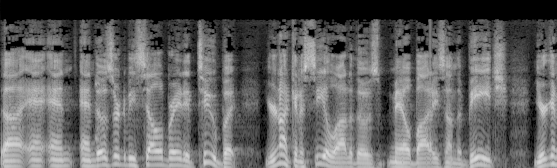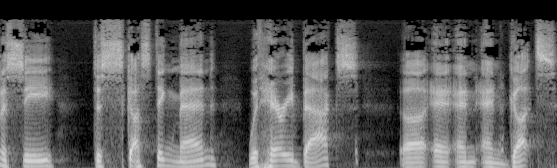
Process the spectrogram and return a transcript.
Uh, and, and and those are to be celebrated too. But you're not going to see a lot of those male bodies on the beach. You're going to see disgusting men with hairy backs uh, and, and and guts,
